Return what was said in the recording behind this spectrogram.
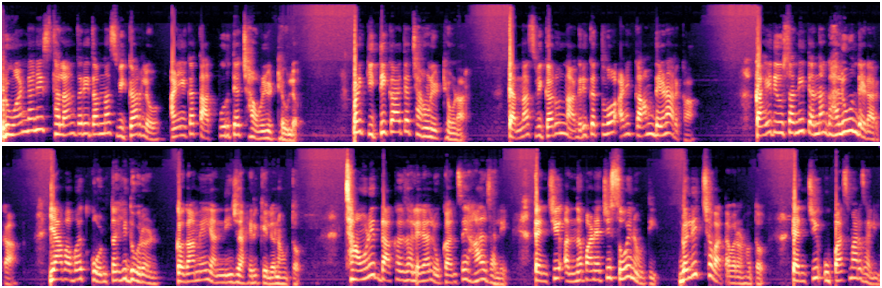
रुवांडाने स्थलांतरितांना स्वीकारलं आणि एका तात्पुरत्या छावणीत ठेवलं. पण किती काळ त्या छावणीत ठेवणार? त्यांना स्वीकारून नागरिकत्व आणि काम देणार का? काही दिवसांनी त्यांना घालवून देणार का? याबाबत कोणतंही धोरण कगामे यांनी जाहीर केलं नव्हतं. छावणीत दाखल झालेल्या लोकांचे हाल झाले. त्यांची अन्न पाण्याची सोय नव्हती. गलिच्छ वातावरण होतं. त्यांची उपासमार झाली.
